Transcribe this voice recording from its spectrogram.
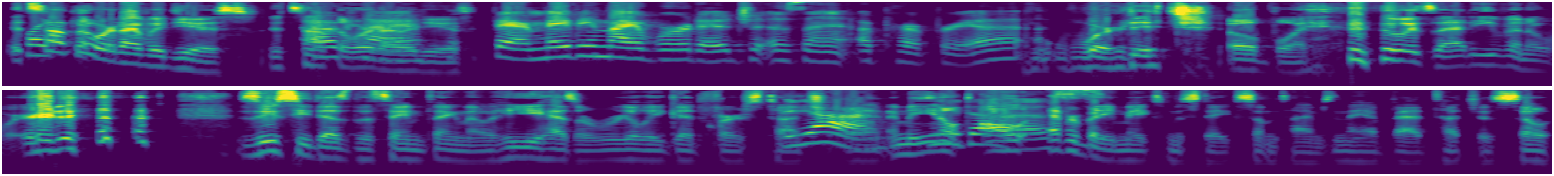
It's like, not the word I would use. It's not okay, the word I would use. Fair. Maybe my wordage isn't appropriate. Wordage? Oh boy. is that even a word? Zusi does the same thing though. He has a really good first touch. Yeah. And, I mean, you know, all, everybody makes mistakes sometimes and they have bad touches. So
